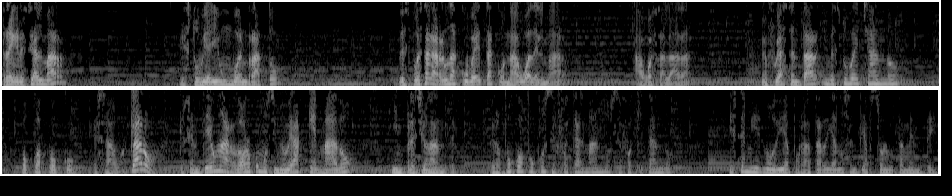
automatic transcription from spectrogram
Regresé al mar, estuve ahí un buen rato, después agarré una cubeta con agua del mar, agua salada, me fui a sentar y me estuve echando poco a poco esa agua. Claro, que sentía un ardor como si me hubiera quemado impresionante, pero poco a poco se fue calmando, se fue quitando. Ese mismo día por la tarde ya no sentía absolutamente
